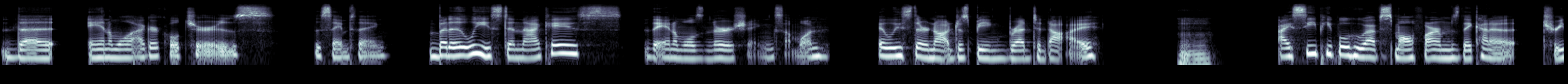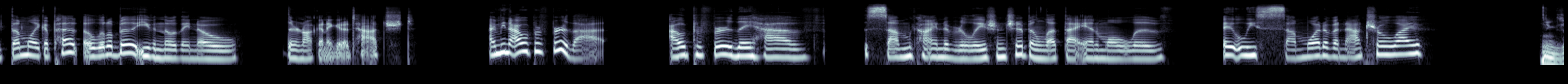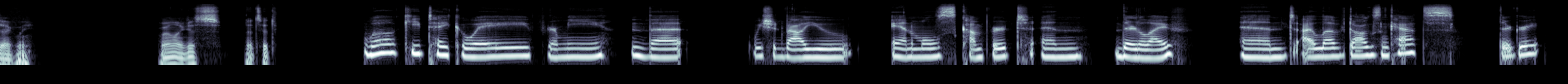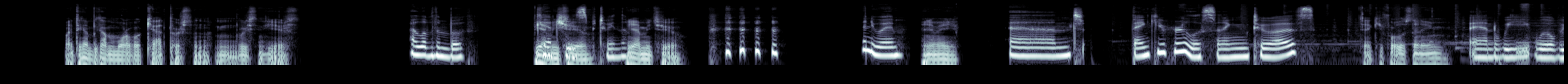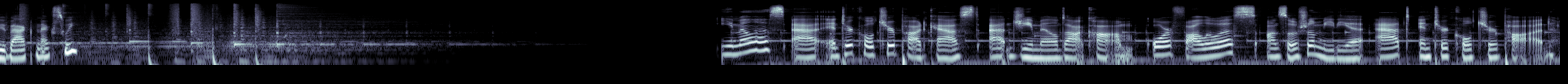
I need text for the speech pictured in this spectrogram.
that animal agriculture is the same thing. But at least in that case, the animal is nourishing someone. At least they're not just being bred to die. hmm I see people who have small farms, they kind of treat them like a pet a little bit, even though they know they're not going to get attached. I mean, I would prefer that. I would prefer they have some kind of relationship and let that animal live at least somewhat of a natural life. Exactly. Well, I guess that's it. Well, key takeaway for me that we should value animals' comfort and their life. And I love dogs and cats. They're great. I think I've become more of a cat person in recent years. I love them both. Yeah, Can't me choose too. between them. Yeah, me too. anyway, Anyway, and thank you for listening to us. Thank you for listening. And we will be back next week. Email us at interculturepodcast at gmail.com or follow us on social media at interculturepod.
